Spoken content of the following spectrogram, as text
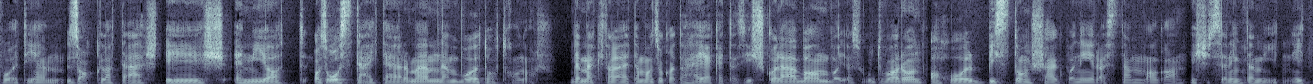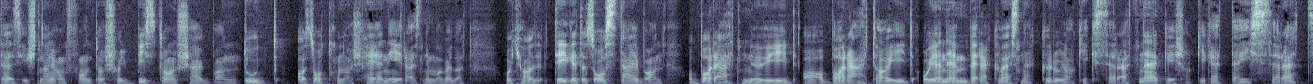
volt ilyen zaklatás, és emiatt az osztálytermem nem volt otthonos de megtaláltam azokat a helyeket az iskolában, vagy az udvaron, ahol biztonságban éreztem magam. És szerintem itt, itt ez is nagyon fontos, hogy biztonságban tud az otthonos helyen érezni magadat hogyha téged az osztályban a barátnőid, a barátaid, olyan emberek vesznek körül, akik szeretnek, és akiket te is szeretsz,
